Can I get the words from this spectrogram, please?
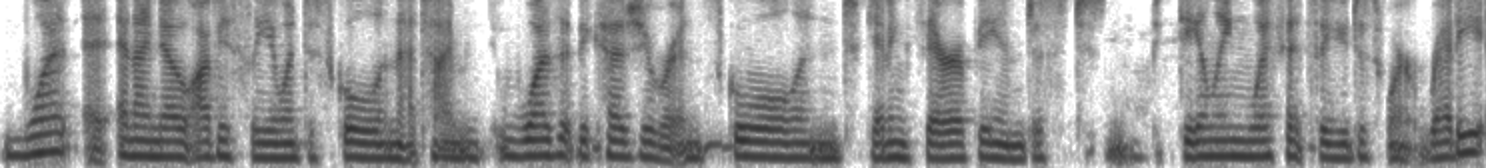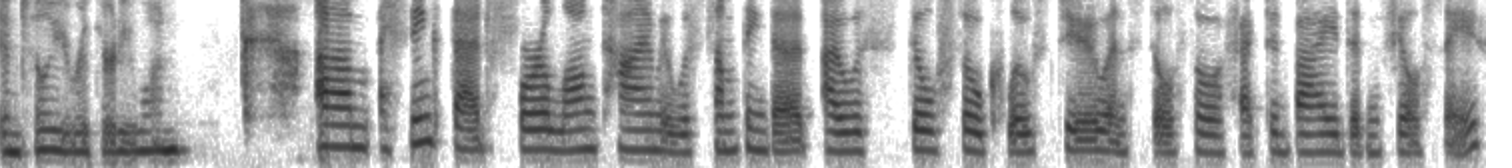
what, and I know obviously you went to school in that time. Was it because you were in school and getting therapy and just dealing with it, so you just weren't ready until you were 31? Um, I think that for a long time it was something that I was still so close to and still so affected by, I didn't feel safe.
